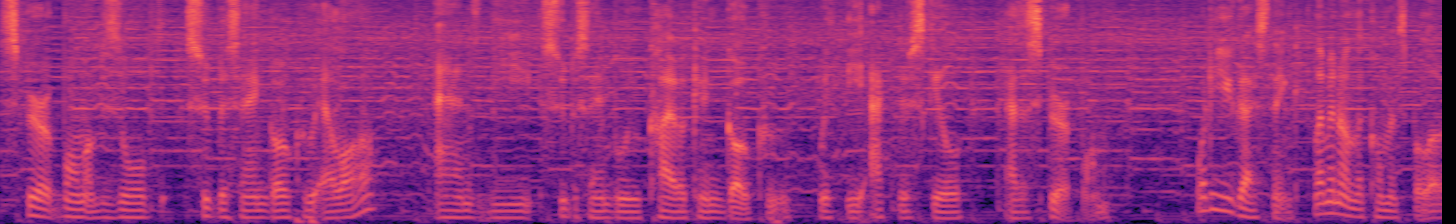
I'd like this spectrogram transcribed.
Spirit Bomb absorbed Super Saiyan Goku LR and the Super Saiyan Blue Kaioken Goku with the active skill as a Spirit Bomb. What do you guys think? Let me know in the comments below.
